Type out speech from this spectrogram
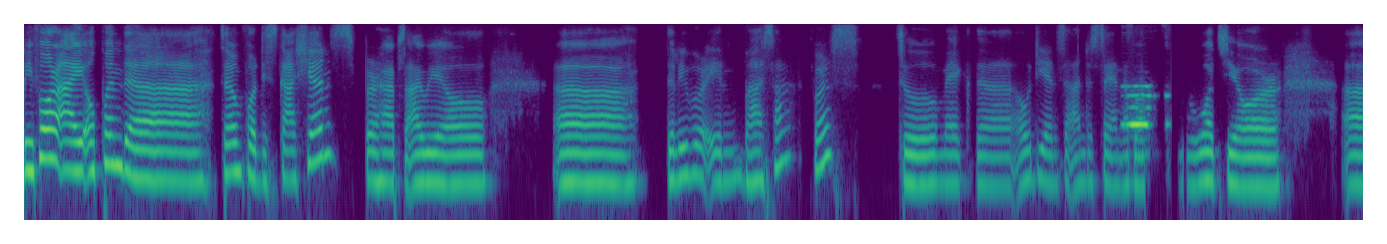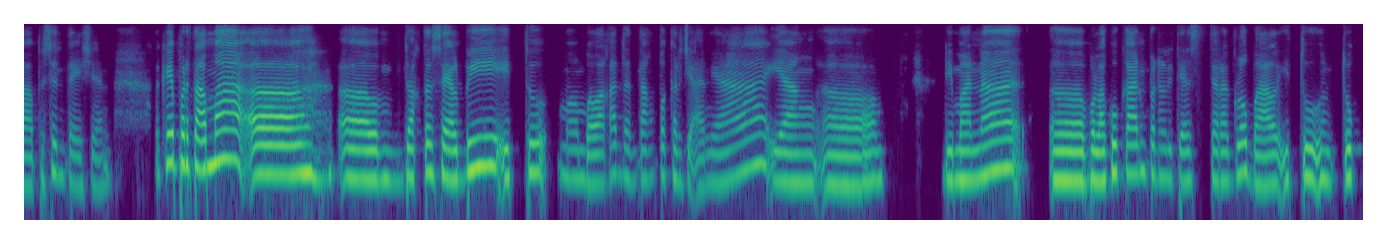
before I open the term for discussions, perhaps I will uh, deliver in Bahasa first to make the audience understand about what's your uh, presentation. Okay, pertama uh, um, Dr. Selby itu membawakan tentang pekerjaannya yang uh, di mana uh, melakukan penelitian secara global itu untuk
